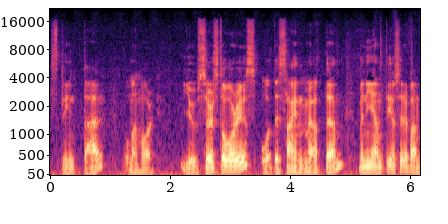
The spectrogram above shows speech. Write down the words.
sprintar och man har user stories och designmöten. Men egentligen så är det bara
